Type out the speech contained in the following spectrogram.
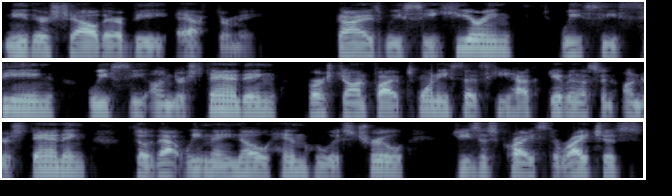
neither shall there be after me. Guys, we see hearing, we see seeing, we see understanding. First John 5:20 says he hath given us an understanding so that we may know him who is true, Jesus Christ the righteous.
